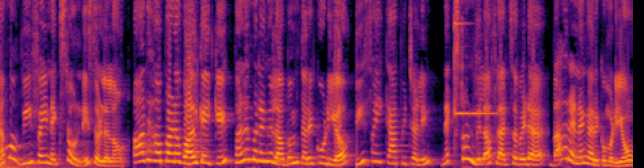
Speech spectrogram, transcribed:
நம்ம வி ஃபைவ் நெக்ஸ்ட் டவுன்னே சொல்லலாம். பாதுகாப்பான வாழ்க்கைக்கு பல மடங்கு லாபம் தரக்கூடிய வி ஃபைவ் கேபிட்டலின் நெக்ஸ்ட் டவுன் விழா பிளாட்ஸை விட வேற என்னங்க இருக்க முடியும்?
